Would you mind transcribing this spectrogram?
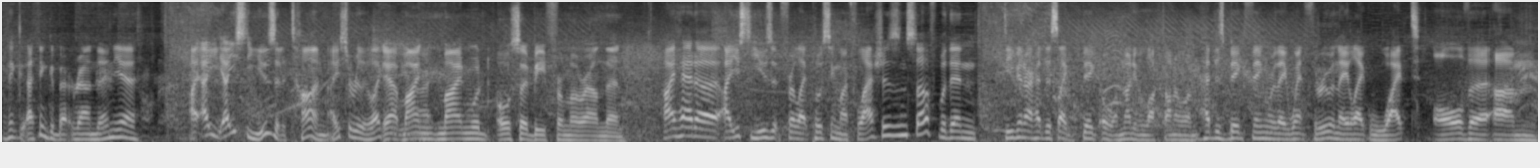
I think I think about around then, yeah. I, I, I used to use it a ton. I used to really like it. Yeah, mine mine would also be from around then. I had a I used to use it for like posting my flashes and stuff, but then DeviantArt had this like big oh I'm not even locked onto them had this big thing where they went through and they like wiped all the um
